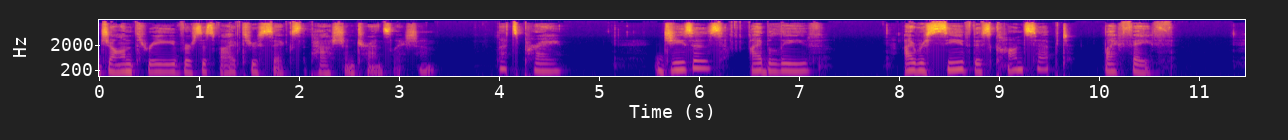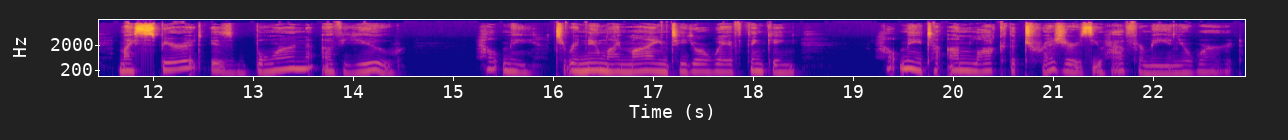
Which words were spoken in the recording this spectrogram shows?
John 3 verses 5 through 6, the Passion Translation. Let's pray. Jesus, I believe. I receive this concept by faith. My spirit is born of you. Help me to renew my mind to your way of thinking. Help me to unlock the treasures you have for me in your word.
